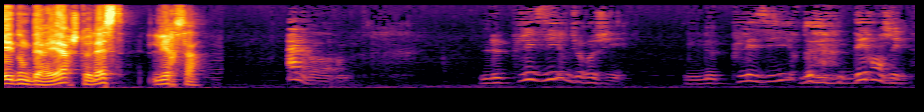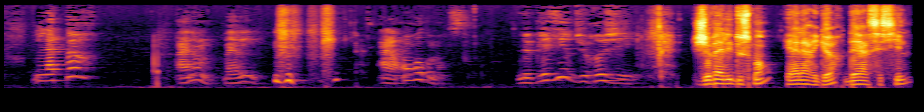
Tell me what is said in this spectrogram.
Et donc derrière, je te laisse lire ça. Alors, le plaisir du rejet, le plaisir de déranger, la peur. Ah non, bah oui. Alors, on recommence. Le plaisir du rejet, Je vais aller doucement et à la rigueur, derrière Cécile,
